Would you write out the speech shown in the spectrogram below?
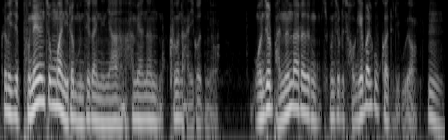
그럼 이제 보내는 쪽만 이런 문제가 있느냐 하면은 그건 아니거든요. 원조를 받는 나라들은 기본적으로 저개발 국가들이고요. 음.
